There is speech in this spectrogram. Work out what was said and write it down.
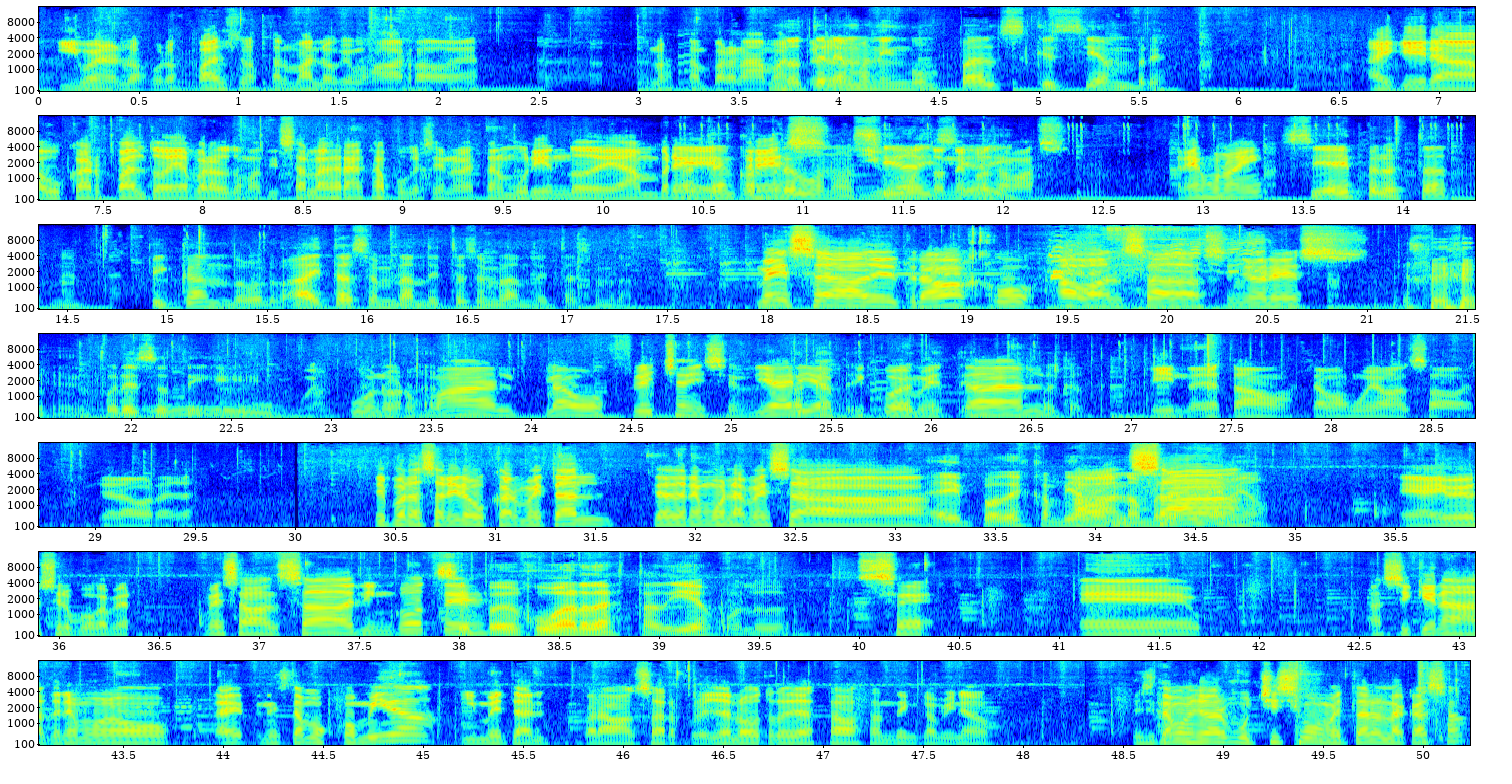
y bueno, los, los pals no están mal lo que hemos agarrado, ¿eh? No están para nada mal. No tenemos ningún pals que siembre. hay que ir a buscar pal todavía para automatizar las granjas porque se nos están muriendo de hambre, Acá encontré uno, y sí un hay, montón de cosas más. ¿Tenés uno ahí? Sí hay, pero está picando, boludo. Ahí está sembrando, ahí está sembrando, ahí está sembrando. Mesa de trabajo avanzada, señores. Por eso te dije. Uh, escudo normal, clavo, flecha incendiaria, pico de metal. sácate. Lindo, ya estamos, estamos muy avanzados. Ya era hora ya. Estoy para salir a buscar metal. Ya tenemos la mesa. Ey, ¿podés cambiar el nombre del gremio? eh, ahí veo si lo puedo cambiar. Mesa avanzada, lingote. Se puede jugar de hasta 10, boludo. Sí. Eh, así que nada, tenemos eh, necesitamos comida y metal para avanzar, pero ya lo otro ya está bastante encaminado. Necesitamos llevar muchísimo metal a la casa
